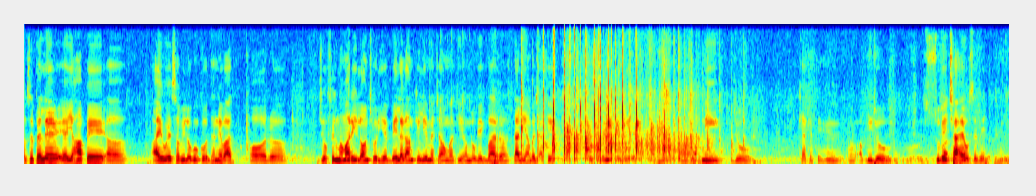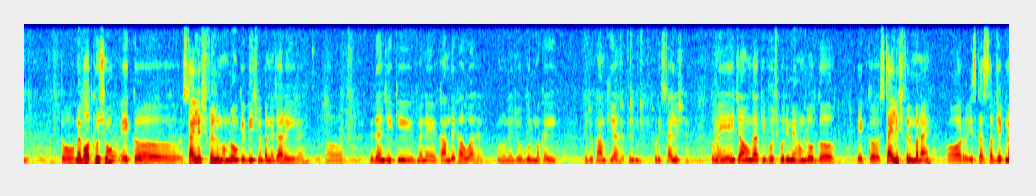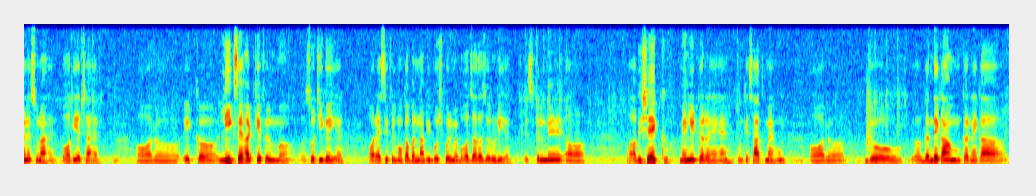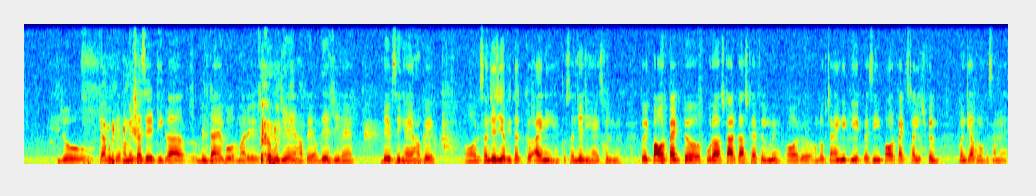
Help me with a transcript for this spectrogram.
सबसे पहले यहाँ पे आए हुए सभी लोगों को धन्यवाद और जो फ़िल्म हमारी लॉन्च हो रही है, बेलगाम के लिए मैं चाहूँगा कि हम लोग एक बार तालियाँ बजा के इस फ़िल्म के लिए अपनी जो, क्या कहते हैं अपनी जो शुभेच्छा है उसे दें। तो मैं बहुत खुश हूँ, एक स्टाइलिश फ़िल्म हम लोगों के बीच में बनने जा रही है। विद्यान जी की मैंने काम देखा हुआ है। उन्होंने जो गुल मकई में जो काम किया है, फ़िल्म थोड़ी स्टाइलिश है। तो मैं यही चाहूँगा कि भोजपुरी में हम लोग एक स्टाइलिश फ़िल्म बनाएँ और इसका सब्जेक्ट मैंने सुना है, बहुत ही अच्छा है। और एक लीग से हट के फ़िल्म सोची गई है और ऐसी फ़िल्मों का बनना भी भोजपुरी में बहुत ज़्यादा ज़रूरी है। इस फ़िल्म में अभिषेक मेन लीड कर रहे हैं, उनके साथ मैं हूँ। और जो गंदे काम करने का जो, क्या बोलते हैं, हमेशा से ठीकरा मिलता है वो हमारे प्रभु जी हैं यहाँ पे, अवधेश जी हैं, देव सिंह हैं यहाँ पे, और संजय जी अभी तक आए नहीं हैं तो संजय जी हैं इस फ़िल्म में। तो एक पावर पैक्ड पूरा स्टार कास्ट है फ़िल्म में, और हम लोग चाहेंगे कि एक वैसी ही पावर पैक्ड स्टाइलिश फ़िल्म बन के आप लोगों के सामने आए।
